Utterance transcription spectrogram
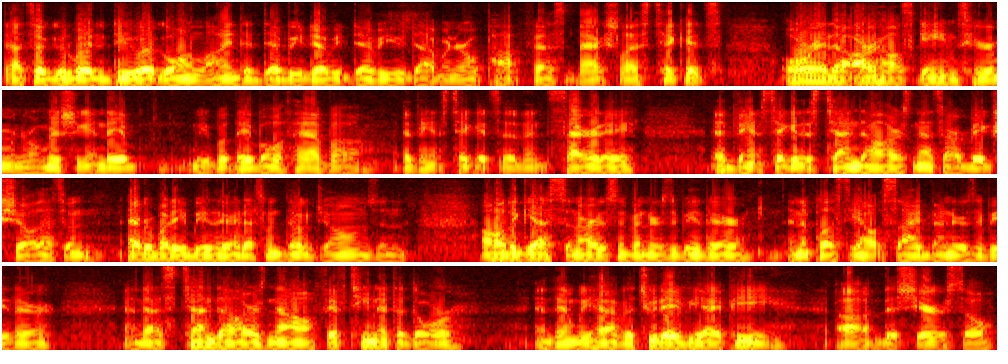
that's a good way to do it. Go online to www.monroepopfest backslash tickets, or at our house games here in Monroe, Michigan. They we they both have uh, advance tickets. And then Saturday advance ticket is ten dollars, and that's our big show. That's when everybody will be there. That's when Doug Jones and all the guests and artists and vendors will be there, and then plus the outside vendors will be there, and that's ten dollars now, fifteen at the door, and then we have a two day VIP uh, this year. So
